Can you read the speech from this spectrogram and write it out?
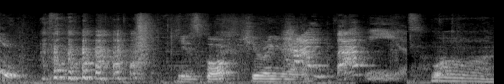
Bobby! Here's Bob cheering you on. Hi, Bobby. One.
